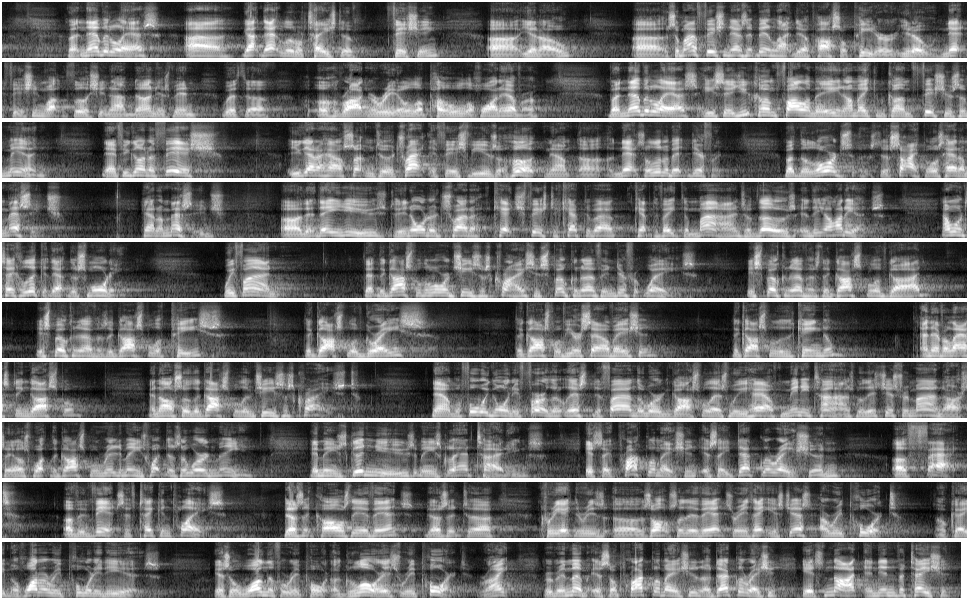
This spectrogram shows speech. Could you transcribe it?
But nevertheless, I got that little taste of fishing, uh, you know. Uh, so my fishing hasn't been like the Apostle Peter, you know, net fishing. What fishing I've done has been with uh, a rod and a reel, a pole, or whatever. But nevertheless, he said, You come follow me, and I'll make you become fishers of men. Now, if you're going to fish, you got to have something to attract the fish if you use a hook. Now, uh, a net's a little bit different. But the Lord's disciples had a message, had a message uh, that they used in order to try to catch fish to captivate, captivate the minds of those in the audience. I want to take a look at that this morning. We find that the gospel of the Lord Jesus Christ is spoken of in different ways. It's spoken of as the gospel of God, it's spoken of as the gospel of peace, the gospel of grace, the gospel of your salvation, the gospel of the kingdom, an everlasting gospel, and also the gospel of Jesus Christ. Now, before we go any further, let's define the word gospel as we have many times, but let's just remind ourselves what the gospel really means. What does the word mean? It means good news, it means glad tidings. It's a proclamation, it's a declaration of fact, of events have taken place. Doesn't cause the events, doesn't uh, create the res- uh, results of the events or anything. It's just a report, okay? But what a report it is. It's a wonderful report, a glorious report, right? But remember, it's a proclamation, a declaration. It's not an invitation.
